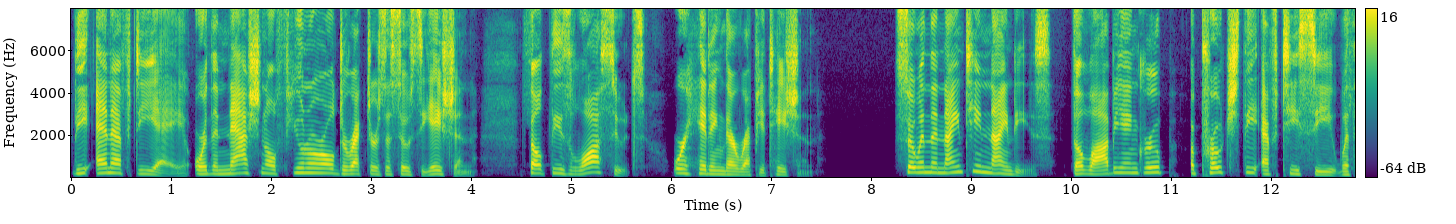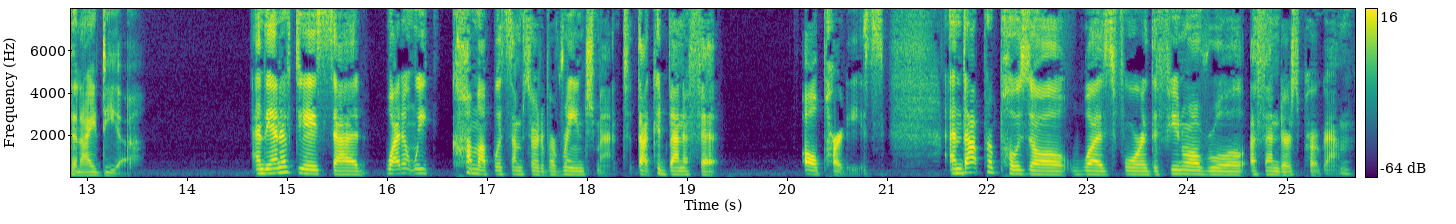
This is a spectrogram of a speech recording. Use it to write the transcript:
the NFDA, or the National Funeral Directors Association, felt these lawsuits were hitting their reputation. So in the 1990s, the lobbying group approached the FTC with an idea. And the NFDA said, why don't we come up with some sort of arrangement that could benefit all parties? And that proposal was for the Funeral Rule Offenders Program.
